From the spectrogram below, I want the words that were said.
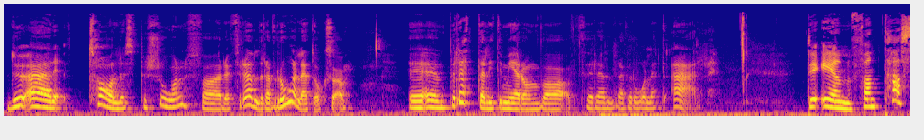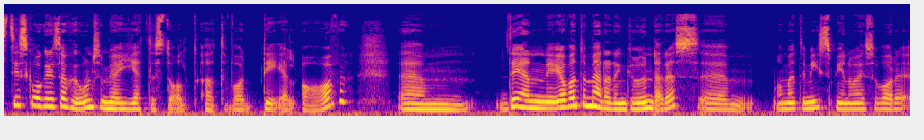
Du är talesperson för Föräldravrålet också. Eh, berätta lite mer om vad Föräldravrålet är. Det är en fantastisk organisation som jag är jättestolt att vara del av. Um, den, jag var inte med när den grundades. Um, om jag inte missminner mig så var det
